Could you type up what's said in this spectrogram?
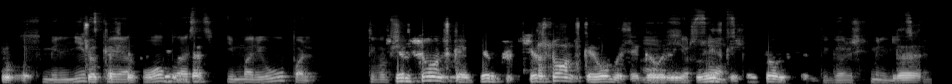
Хмельницкая область и Мариуполь. Ты вообще, Херсонская, Хер- Херсонская область, я А, говорю, Херсонская. Херсонская. ты говоришь Хмельницкая.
